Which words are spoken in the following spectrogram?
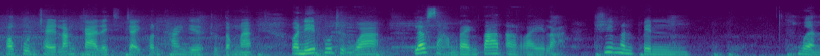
เพราะคุณใช้ร่างกายและจิตใจค่อนข้างเยอะถูกต้องไหมวันนี้พูดถึงว่าแล้วสามแรงต้านอะไรล่ะ ที่มันเป็นเหมือน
